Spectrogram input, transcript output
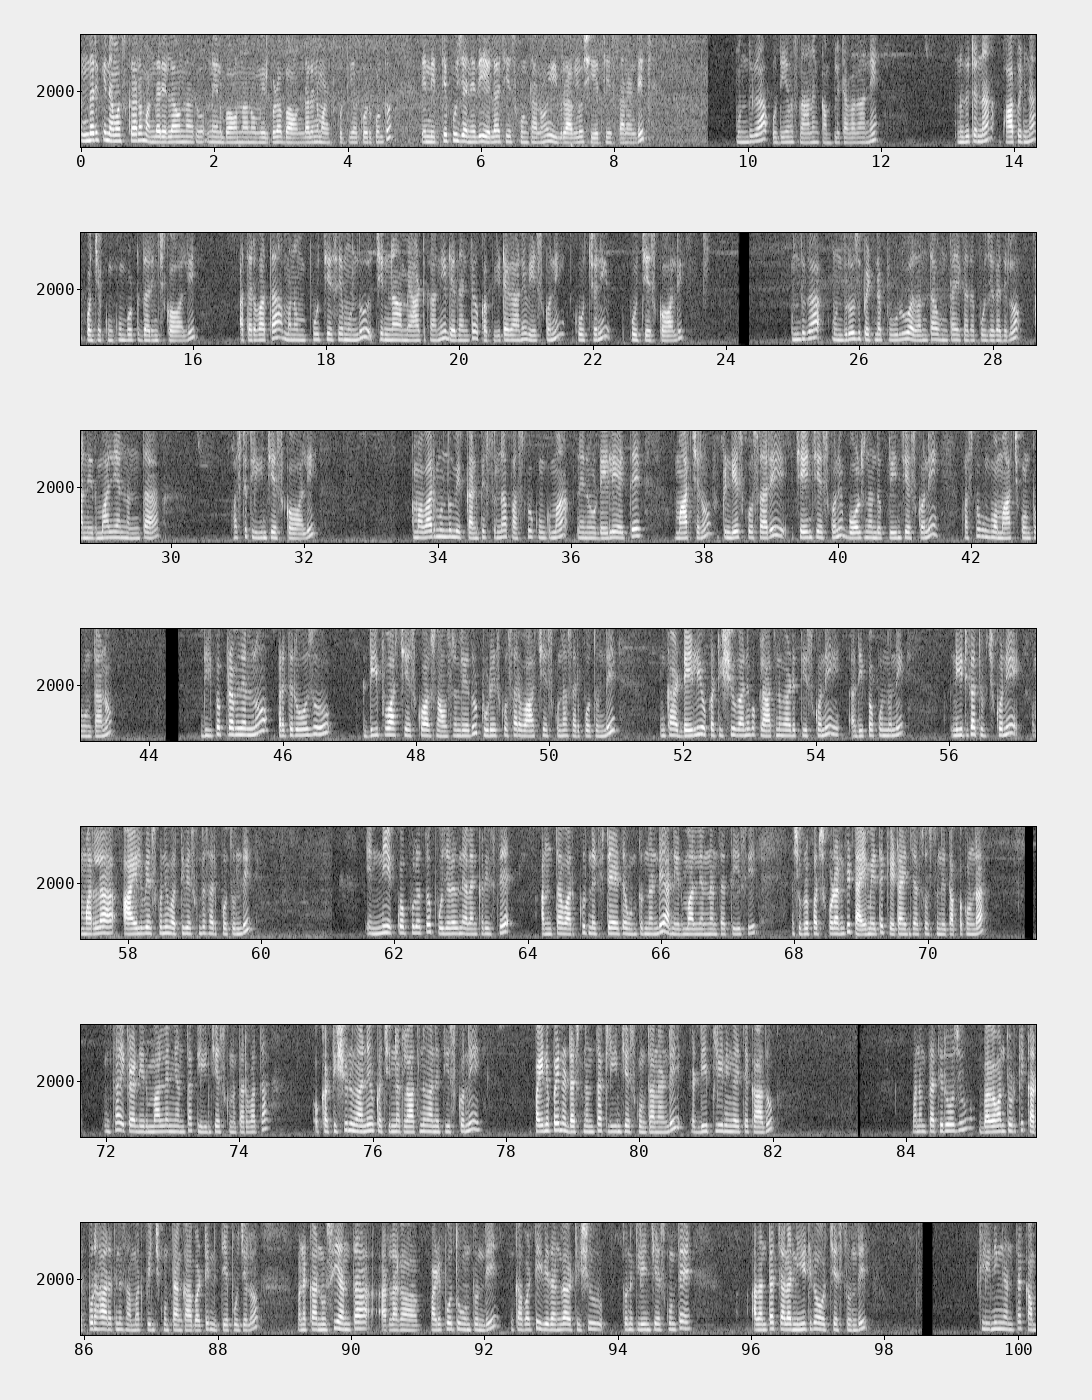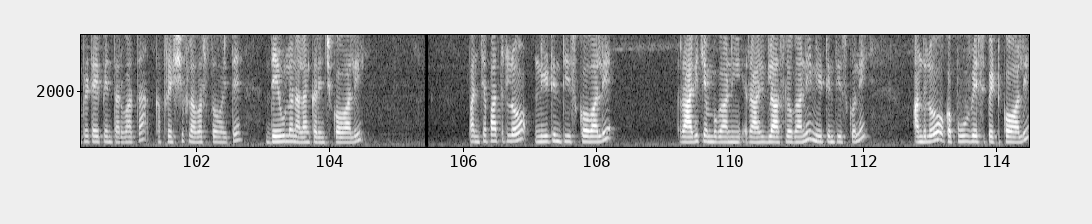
అందరికీ నమస్కారం. అందరు ఎలా ఉన్నారు? నేను బాగున్నాను. మీరు కూడా బాగుండాలని మనస్ఫూర్తిగా కోరుకుంటూ నేను నిత్య పూజ అనేది ఎలా చేసుకుంటానో ఈ బ్లాగ్లో షేర్ చేస్తానండి. ముందుగా ఉదయం స్నానం కంప్లీట్ అవ్వగానే నుదుటన పాపిడిన కొంచెం కుంకుమ బొట్టు ధరించుకోవాలి. ఆ తర్వాత మనం పూజ చేసే ముందు చిన్న మ్యాట్ కానీ లేదంటే ఒక పీట కానీ వేసుకొని కూర్చొని పూజ చేసుకోవాలి. ముందుగా ముందు రోజు పెట్టిన పూలు అదంతా ఉంటాయి కదా పూజ గదిలో. ఆ నిర్మాల్యాన్ని అంతా ఫస్ట్ క్లీన్ చేసుకోవాలి. అమ్మవారి ముందు మీకు కనిపిస్తున్న పసుపు కుంకుమ నేను డైలీ అయితే మార్చను. ఫిఫ్టీన్ డేస్కి ఒకసారి చేంజ్ చేసుకొని బౌల్స్ నందు క్లీన్ చేసుకొని పసుపు కుంకుమ మార్చుకుంటూ ఉంటాను. దీప ప్రమిదలను ప్రతిరోజు డీప్ వాష్ చేసుకోవాల్సిన అవసరం లేదు. టూ డేస్కి ఒకసారి వాష్ చేసుకున్నా సరిపోతుంది. ఇంకా డైలీ ఒక టిష్యూ కానీ ఒక క్లాత్ను కానీ తీసుకొని ఆ దీపకుందుని నీట్గా తుడుచుకొని మరలా ఆయిల్ వేసుకొని వత్తి వేసుకుంటే సరిపోతుంది. ఎన్ని ఎక్కువ పూలతో పూజ గదిని అలంకరిస్తే అంత వర్క్ నెక్స్ట్ డే అయితే ఉంటుందండి. ఆ నిర్మాల్యాన్నంతా తీసి శుభ్రపరచుకోవడానికి టైం అయితే కేటాయించాల్సి వస్తుంది తప్పకుండా. ఇంకా ఇక్కడ నిర్మాల్యాన్ని అంతా క్లీన్ చేసుకున్న తర్వాత ఒక టిష్యూని కానీ ఒక చిన్న క్లాత్ను కానీ తీసుకొని పైన పైన డస్ట్ అంతా క్లీన్ చేసుకుంటానండి. డీప్ క్లీనింగ్ అయితే కాదు. మనం ప్రతిరోజు భగవంతుడికి కర్పూర హారతిని సమర్పించుకుంటాం కాబట్టి నిత్య పూజలో. మనకు ఆ నుసి అంతా అలాగా పడిపోతూ ఉంటుంది. కాబట్టి ఈ విధంగా టిష్యూతో క్లీన్ చేసుకుంటే అదంతా చాలా నీట్గా వచ్చేస్తుంది. క్లీనింగ్ అంతా కంప్లీట్ అయిపోయిన తర్వాత ఫ్రెష్ ఫ్లవర్స్తో అయితే దేవుళ్ళని అలంకరించుకోవాలి. పంచపాత్రలో నీటిని తీసుకోవాలి. రాగి చెంబు కానీ రాగి గ్లాసులో కానీ నీటిని తీసుకొని అందులో ఒక పువ్వు వేసి పెట్టుకోవాలి.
